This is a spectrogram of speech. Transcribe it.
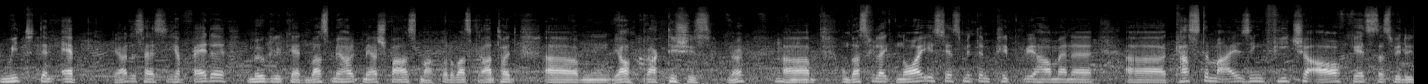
mit dem App. Ja, das heißt, ich habe beide Möglichkeiten, was mir halt mehr Spaß macht oder was gerade halt ähm, ja, praktisch ist. Ne? Mhm. Äh, und was vielleicht neu ist jetzt mit dem Clip, wir haben eine äh, Customizing-Feature auch jetzt, dass wir die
